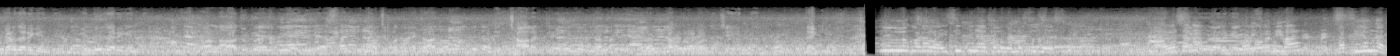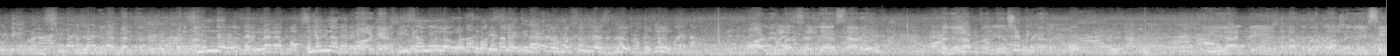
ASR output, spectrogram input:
ఇక్కడ జరిగింది? ఎందుకు జరిగింది? వాళ్ళు ఆదుకునేది అది చేస్తా? మంచి పద్ధతి కాదు. చాలా క్లియర్గా చెప్తాను ఇలా డబ్బులు పనులు చేయండి. థ్యాంక్ యూ సమయంలో కూడా వైసీపీ నేతలు విమర్శలు చేస్తున్నారు. సార్ సీఎం గారు. సీఎం గారు. సీఎం గారు. ఓకే. ఈ సమయంలో కూడా బొత్స నేతలు విమర్శలు చేస్తున్నారు ప్రభుత్వం పైన. వాళ్ళు విమర్శలు చేస్తారు ప్రజలు అర్థం చేసుకుంటారు. ఇలాంటి తప్పుడు పనులు చేసి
